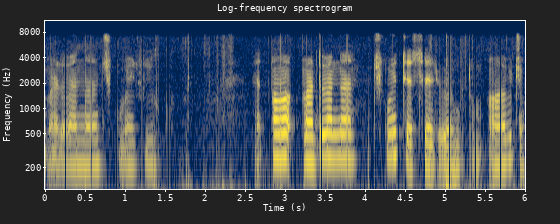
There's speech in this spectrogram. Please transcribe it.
merdivenden çıkmayı yok. Ben, ama merdivenden çıkmayı test ediyorum abicim.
